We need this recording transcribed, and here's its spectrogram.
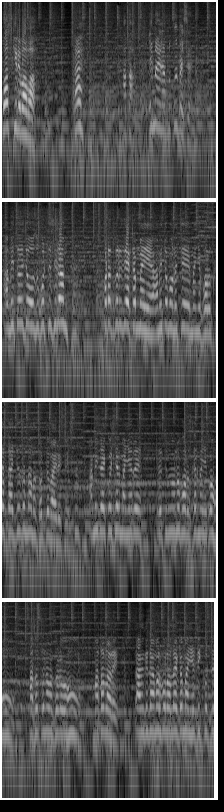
কস কি রে বাবা? হ্যাঁ? এই মায়ের আপনি কই পাইছেন? আমি তো ওই যে অজু করতেছিলাম হঠাৎ করে যে একটা মেয়ে আমি তো মনে হচ্ছে মাইয়া ফরস্কার তার জন্য আমার ধরতে বাইরেছে। আমি যাই কইছি মাইয়ারে যে তুমি মনে ফরস্কার মাইয়া কো হুঁ পাঁচক তো নামাজ পড়ো হুঁ মাথা লাড়ে তা আমি কিন্তু আমার বলালে একটা মাইয়া ঠিক করছে।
